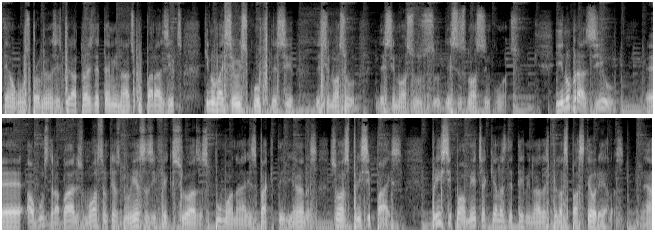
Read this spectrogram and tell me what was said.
tem alguns problemas respiratórios determinados por parasitas, que não vai ser o escopo desse, desse nosso, desse nossos, desses nossos encontros. E no Brasil, é, alguns trabalhos mostram que as doenças infecciosas pulmonares bacterianas são as principais, principalmente aquelas determinadas pelas pasteurelas. Né?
